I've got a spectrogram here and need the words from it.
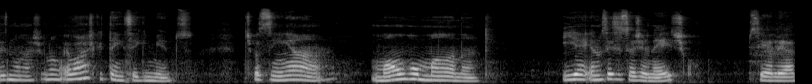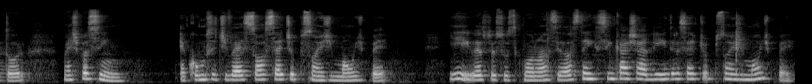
Vocês não acham, não? Eu acho que tem segmentos. Tipo assim, a mão romana. E eu não sei se isso é genético, se é aleatório. Mas, tipo assim, é como se tivesse só sete opções de mão de pé. E aí as pessoas que vão nascer, elas têm que se encaixar ali entre as sete opções de mão de pé.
